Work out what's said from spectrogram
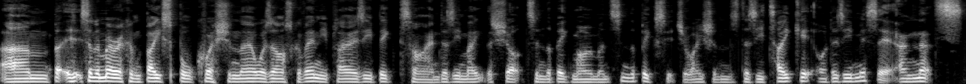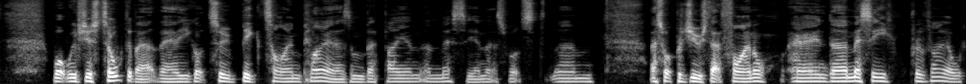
Um, but it's an American baseball question. They always ask of any player: Is he big time? Does he make the shots in the big moments, in the big situations? Does he take it or does he miss it? And that's what we've just talked about there. You've got two big time players, Mbappe and, and Messi, and that's what's um, that's what produced that final. And uh, Messi prevailed.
